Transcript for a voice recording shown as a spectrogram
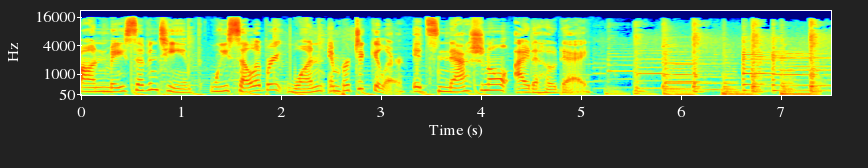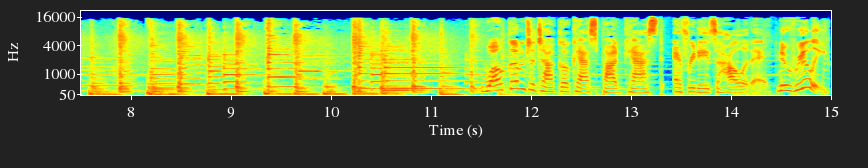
on May 17th, we celebrate one in particular. It's National Idaho Day. Welcome to Taco Cast Podcast. Every day's a holiday. No, really,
